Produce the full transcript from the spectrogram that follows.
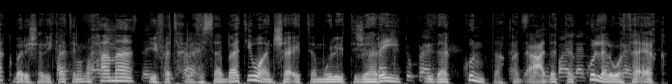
أكبر شركات المحاماة في فتح الحسابات وإنشاء التمويل التجاري. إذا كنت قد أعددت كل الوثائق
